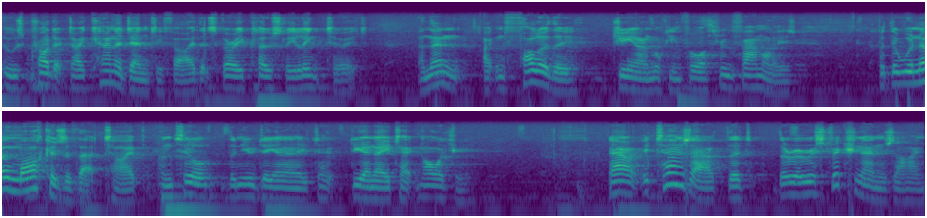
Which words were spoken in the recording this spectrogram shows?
whose product I can identify that's very closely linked to it. And then I can follow the gene I'm looking for through families. But there were no markers of that type until the new DNA, te- DNA technology. Now, it turns out that there are restriction enzyme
